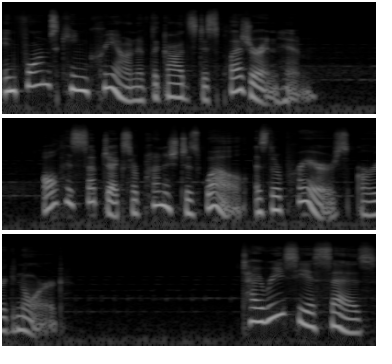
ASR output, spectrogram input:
informs King Creon of the god's displeasure in him. All his subjects are punished as well, as their prayers are ignored. Tiresias says,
